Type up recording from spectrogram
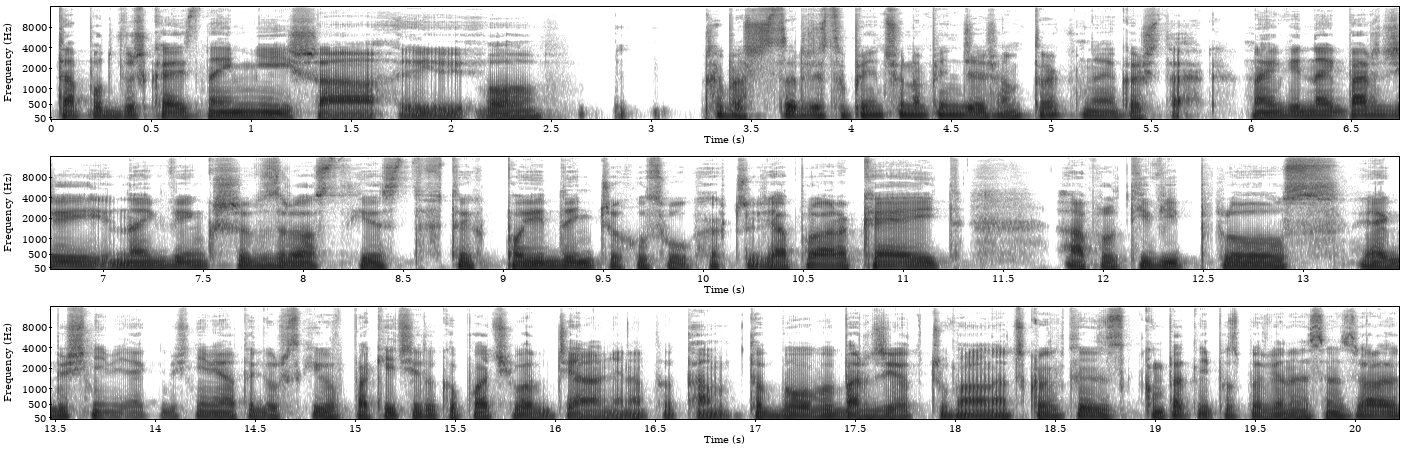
ta podwyżka jest najmniejsza, y, bo chyba z 45 na 50, tak? no jakoś tak. Naj, najbardziej, największy wzrost jest w tych pojedynczych usługach, czyli Apple Arcade, Apple TV+, jakbyś nie, jakbyś nie miał tego wszystkiego w pakiecie, tylko płacił oddzielnie, no to tam to byłoby bardziej odczuwalne, aczkolwiek to jest kompletnie pozbawione sensu, ale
